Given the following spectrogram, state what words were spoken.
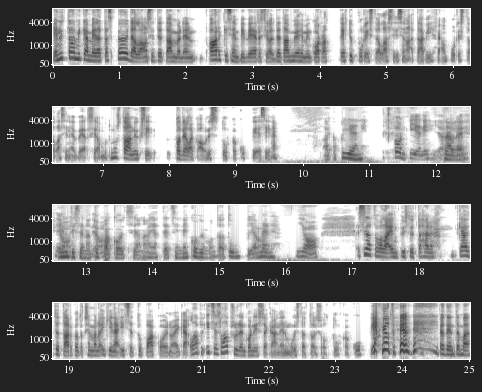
Ja nyt tämä, mikä meillä tässä pöydällä on sitten tämmöinen arkisempi versio, eli tätä on myöhemmin korvat, tehty puristelasisena, tämä vihreä on puristelasinen versio, mutta musta on yksi todella kaunis tuhkakuppi esine. Aika pieni. On pieni. Ja Tälle me, entisenä joo, tupakoitsijana ajattelin, että sinne ei kovin monta tumppia joo. mene. Joo. Sillä tavalla en pysty tähän käyttötarkoitukseen. Mä en ole ikinä itse tupakoinut, eikä itse asiassa lapsuuden kodissakaan en muista, että olisi ollut tuhkakuppia, joten, joten tämä,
